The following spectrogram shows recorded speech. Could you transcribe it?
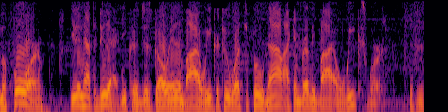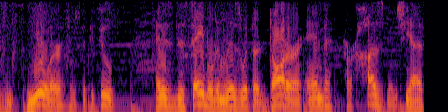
Before, you didn't have to do that. You could just go in and buy a week or two worth of food. Now I can barely buy a week's worth. This is Mueller, who's 52, and is disabled and lives with her daughter and her husband. She has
